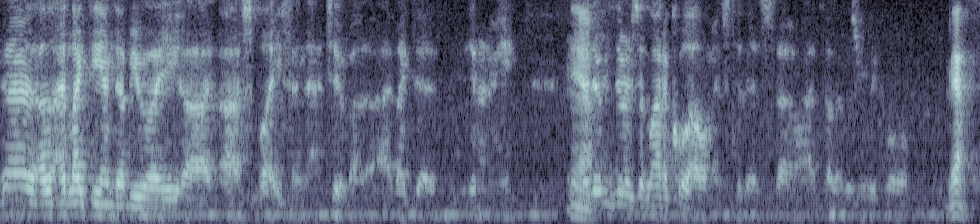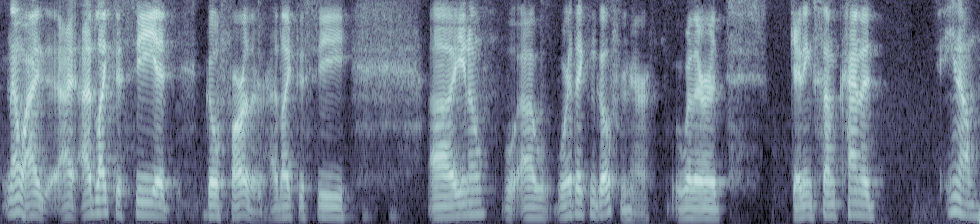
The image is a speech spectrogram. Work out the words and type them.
Yeah, I- I'd like the NWA uh, uh, splice and that too. But I'd like to, you know what I mean. Yeah, There, there's a lot of cool elements to this, so I thought it was really cool. yeah. No, I, I I'd like to see it go farther. I'd like to see, uh, you know, w- uh, where they can go from here. Whether it's getting some kind of, you know,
